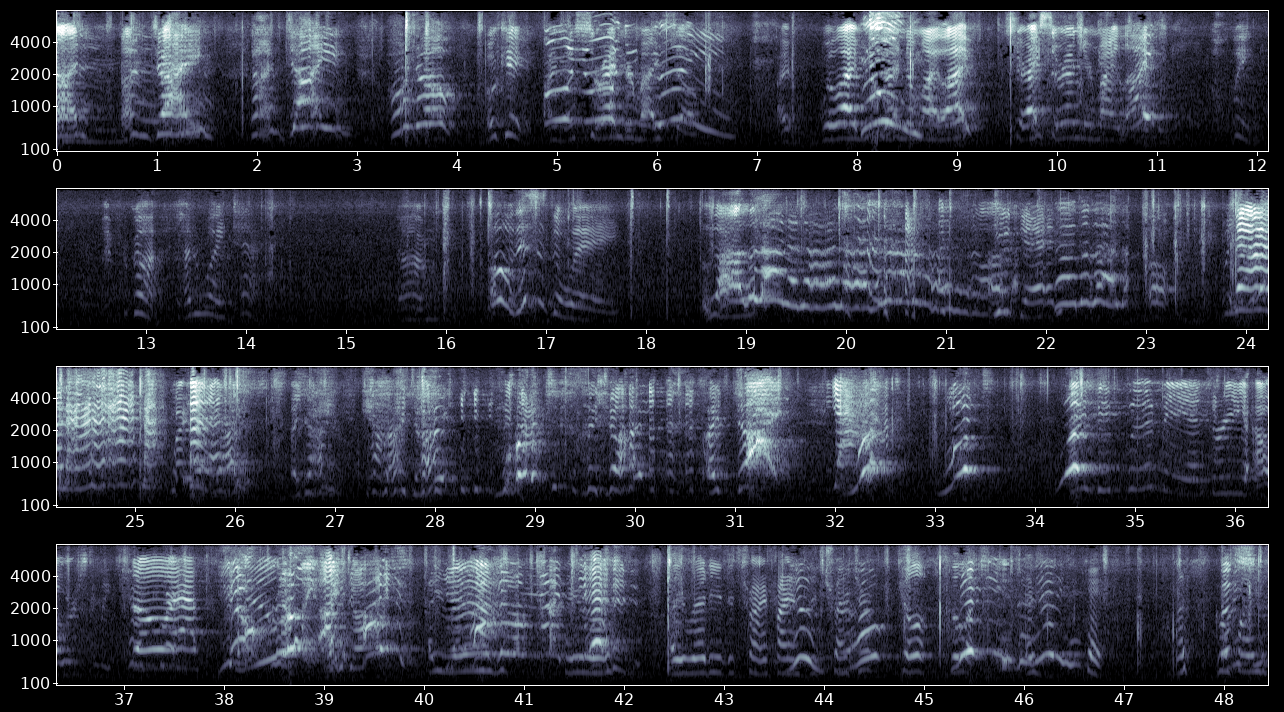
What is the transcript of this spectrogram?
blood. I'm dying. I'm dying. Oh no. Okay, oh, I must no, surrender I'm myself. I, will I no. surrender my life? Should I surrender my life? Oh wait, I forgot. How do I attack? Um. Oh, this is the way. La la. la. kill Okay. Let's go find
